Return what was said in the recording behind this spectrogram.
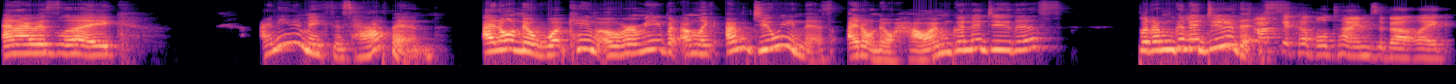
And I was like, I need to make this happen. I don't know what came over me, but I'm like, I'm doing this. I don't know how I'm going to do this, but I'm going to do this. Talked a couple times about like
